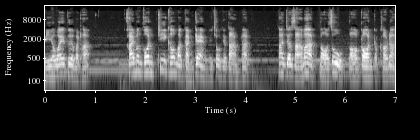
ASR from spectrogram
มีเอาไว้เพื่อปะทะ ใครบางคนที่เข้ามากลั่นแกล้งในโชคชะตาของท่าน ท่านจะสามารถต่อสู้ต่อกรกับเขาได้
